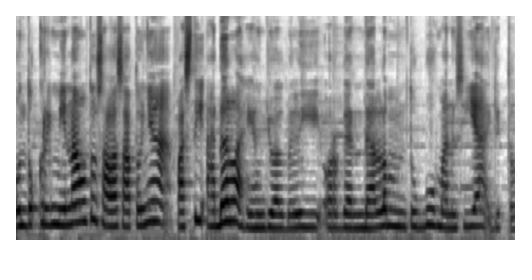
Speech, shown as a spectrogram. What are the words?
untuk kriminal tuh salah satunya pasti adalah yang jual beli organ dalam tubuh manusia gitu.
